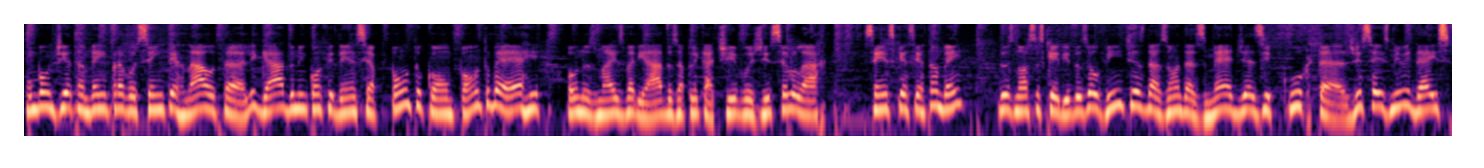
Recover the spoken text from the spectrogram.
Um bom dia também para você internauta, ligado no inconfidencia.com.br ou nos mais variados aplicativos de celular. Sem esquecer também dos nossos queridos ouvintes das ondas médias e curtas de 6.010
